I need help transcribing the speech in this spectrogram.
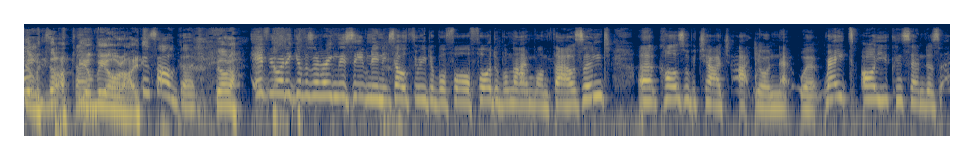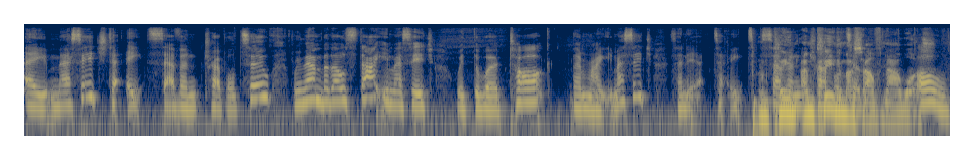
You'll, Exactly. be, you'll be all right. It's all good. All right. If you want to give us a ring this evening, it's 0344 499 1000. Uh, calls will be charged at your network rate, or you can send us a message to 87222. Remember, though, start your message with the word talk, then write your message, send it to I'm, clean, I'm cleaning 87222. myself now. Watch. Oh.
